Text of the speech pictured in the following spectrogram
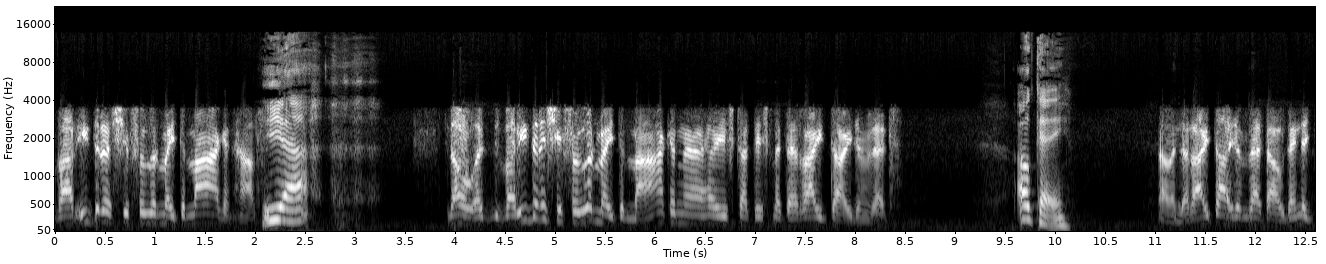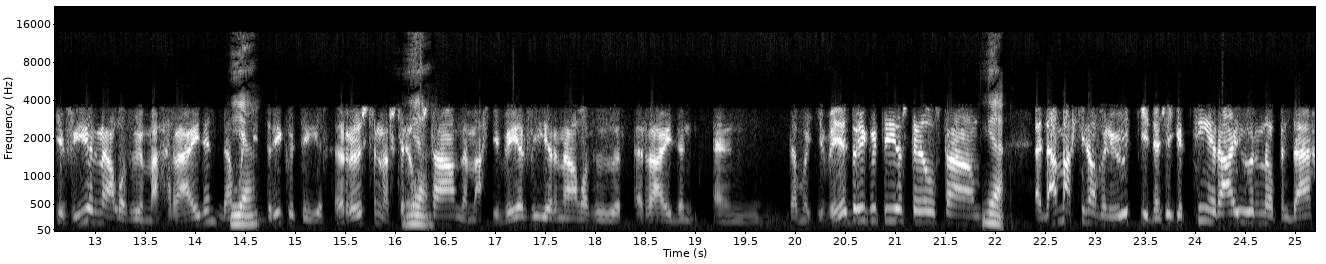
waar iedere chauffeur mee te maken had. Ja. Nou, waar iedere chauffeur mee te maken eh, heeft, dat is met de rijtijdenwet. Oké. Nou, en de rijtijdenwet houdt in dat je 4,5 uur mag rijden. Dan Ja. moet je drie kwartier rusten of stilstaan. Dan mag je weer 4,5 uur rijden. En dan moet je weer drie kwartier stilstaan. Ja. En dan mag je nog een uurtje. Dan zit je 10 rijuren op een dag.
